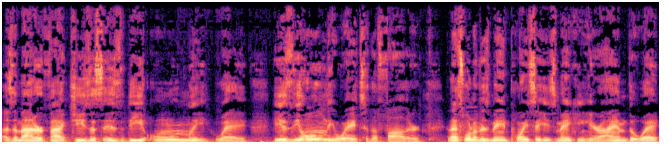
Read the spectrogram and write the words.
As a matter of fact, Jesus is the only way. He is the only way to the Father. And that's one of his main points that he's making here. I am the way.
